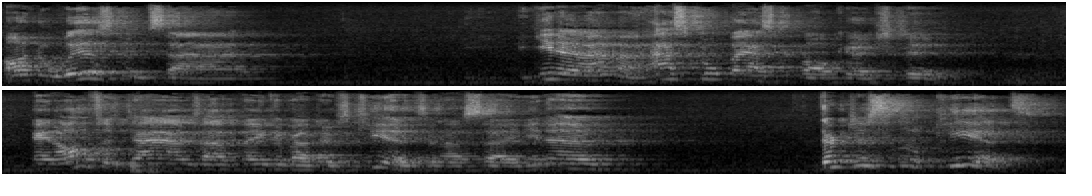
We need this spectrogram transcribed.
on the wisdom side, you know, I'm a high school basketball coach too. And oftentimes I think about those kids and I say, you know, they're just little kids.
